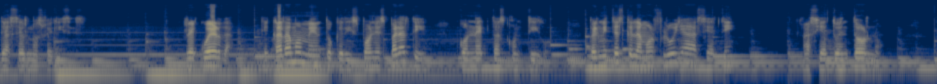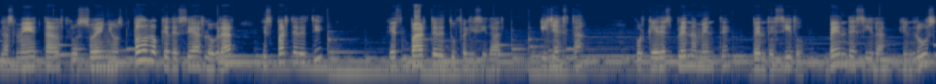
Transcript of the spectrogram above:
de hacernos felices. Recuerda que cada momento que dispones para ti, conectas contigo. Permites que el amor fluya hacia ti, hacia tu entorno. Las metas, los sueños, todo lo que deseas lograr es parte de ti. Es parte de tu felicidad. Y ya está. Porque eres plenamente bendecido, bendecida en luz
